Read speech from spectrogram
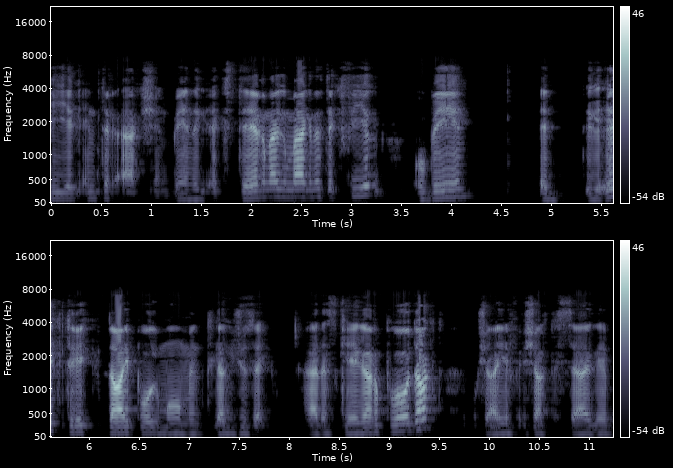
هي ال interaction بين ال external magnetic field وبين ال electric dipole moment للجزيء هذا scalar product وشايف إشارة السالب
